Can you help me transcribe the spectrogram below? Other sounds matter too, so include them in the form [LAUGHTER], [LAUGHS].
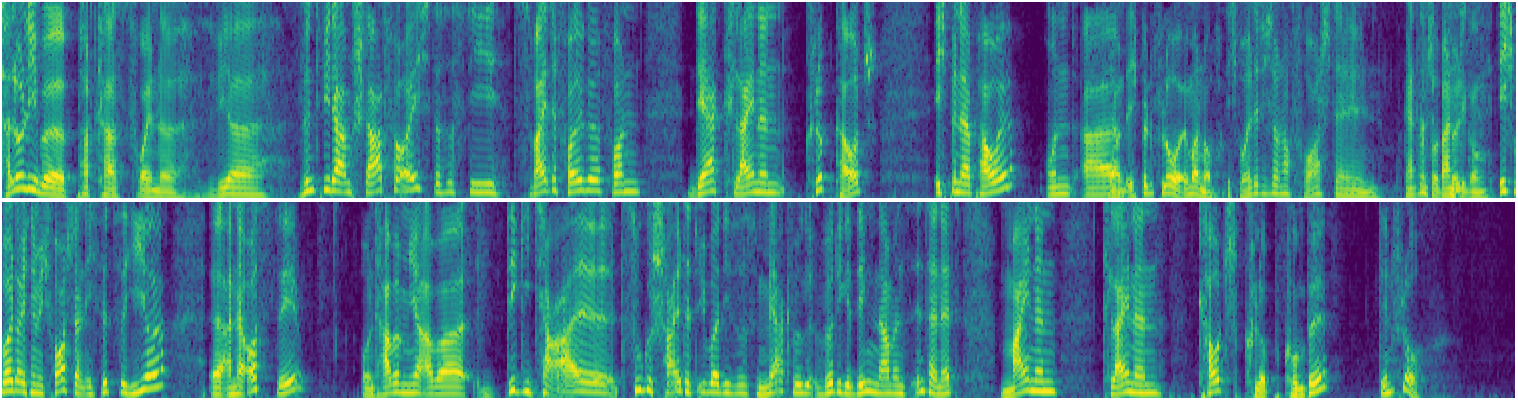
Hallo liebe Podcast-Freunde, wir sind wieder am Start für euch. Das ist die zweite Folge von der kleinen Club Couch. Ich bin der Paul und äh, Ja, und ich bin Flo, immer noch. ich wollte dich doch noch vorstellen. Ganz entspannt. Entschuldigung. Ich wollte euch nämlich vorstellen, ich sitze hier äh, an der Ostsee und habe mir aber digital zugeschaltet über dieses merkwürdige Ding namens Internet meinen kleinen Couch-Club-Kumpel, den Flo.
